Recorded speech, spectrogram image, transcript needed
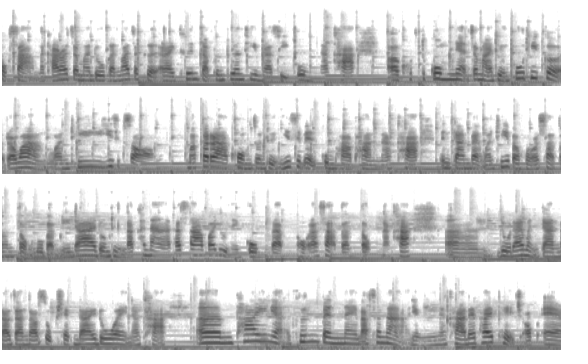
2563 นะคะ เราจะมาดูกันว่าจะเกิดอะไรขึ้นกับเพื่อนๆทีมราศีกุมนะคะกุมเนี่ยจะหมายถึงผู้ที่เกิดระหว่างวันที่ 22 มกราคมจนถึง 21 กุมภาพันธ์นะคะ เป็นการแบ่งวันที่แบบโหราศาสตร์ตอนตกดูแบบนี้ได้ รวมถึงลัคนาถ้าทราบว่าอยู่ในกลุ่มแบบโหราศาสตร์ตอนตกนะคะดูได้เหมือนกันดาวจันทร์ดาวศุกร์เช็คได้ด้วยนะคะไพ่เนี่ยขึ้นเป็นในลักษณะอย่างนี้นะคะ ได้ไพ่ Page of Air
